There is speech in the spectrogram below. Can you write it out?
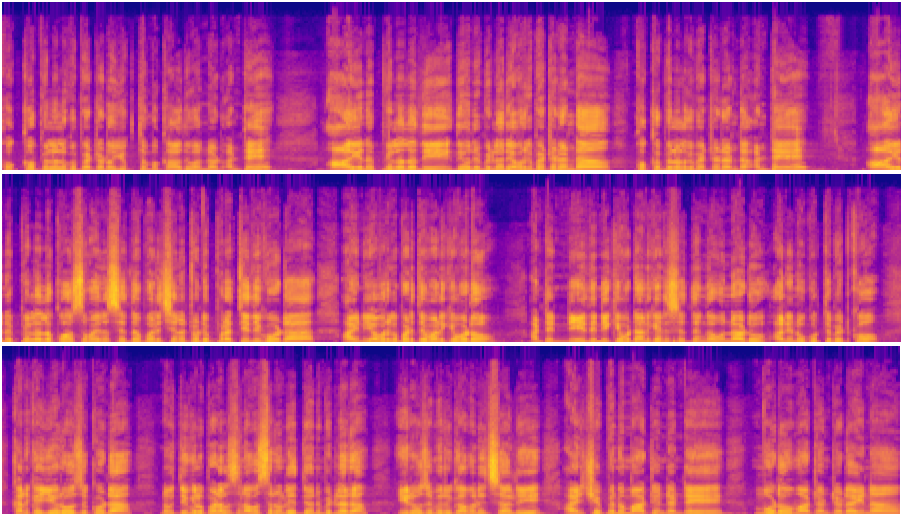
కుక్క పిల్లలకు పెట్టడం యుక్తము కాదు అన్నాడు. అంటే ఆయన పిల్లలది దేవుని పిల్లలు ఎవరికి పెట్టాడంట? కుక్క పిల్లలకు పెట్టాడంట. అంటే ఆయన పిల్లల కోసం ఆయన సిద్ధపరిచినటువంటి ప్రతిదీ కూడా ఆయన ఎవరికి పడితే వాళ్ళకి ఇవ్వడం. అంటే నీది నీకు ఇవ్వడానికి ఆయన సిద్ధంగా ఉన్నాడు అని నువ్వు గుర్తుపెట్టుకో. కనుక ఏ రోజు కూడా నువ్వు దిగులు పడాల్సిన అవసరం లేదు దేవుని బిడ్డరా ఈరోజు మీరు గమనించాలి ఆయన చెప్పిన మాట ఏంటంటే మూడవ మాట అంటాడు ఆయన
